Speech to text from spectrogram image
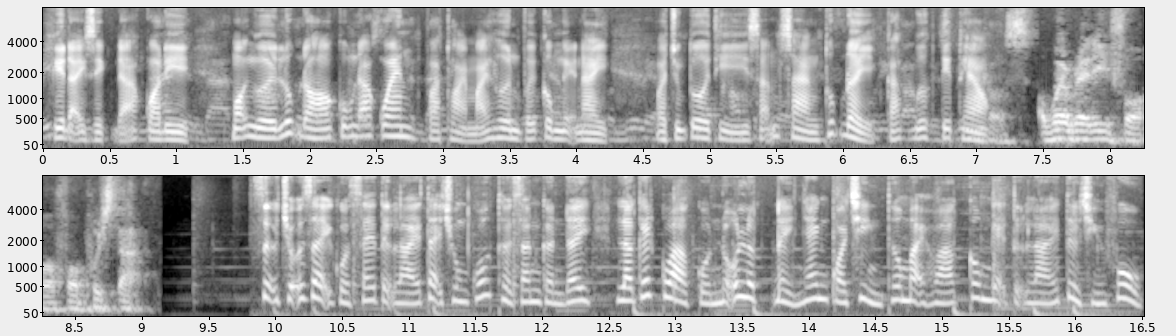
Khi đại dịch đã qua đi, mọi người lúc đó cũng đã quen và thoải mái hơn với công nghệ này và chúng tôi thì sẵn sàng thúc đẩy các bước tiếp theo. Sự trỗi dậy của xe tự lái tại Trung Quốc thời gian gần đây là kết quả của nỗ lực đẩy nhanh quá trình thương mại hóa công nghệ tự lái từ chính phủ.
